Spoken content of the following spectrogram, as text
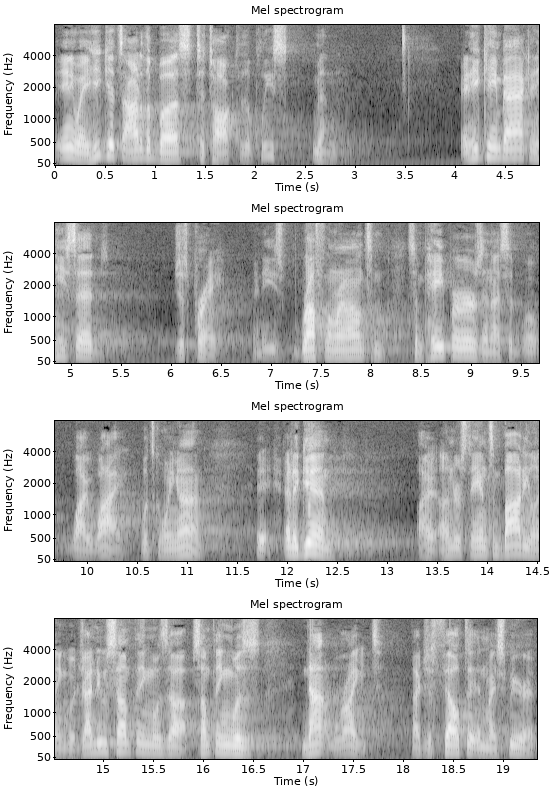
anyway, he gets out of the bus to talk to the policeman. And he came back and he said, just pray. And he's ruffling around some, some papers, and I said, well, why, why? What's going on? And again, I understand some body language. I knew something was up, something was not right. I just felt it in my spirit.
